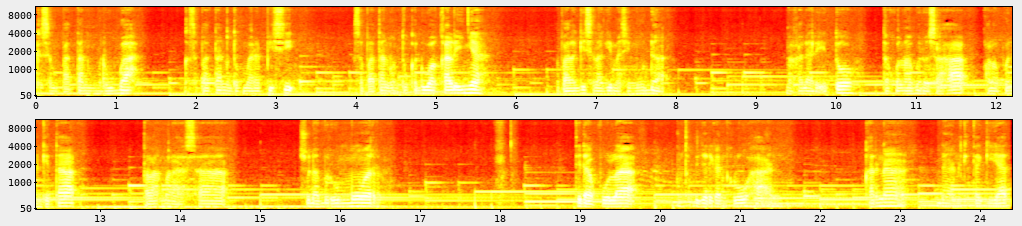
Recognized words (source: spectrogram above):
kesempatan merubah, kesempatan untuk merevisi, kesempatan untuk kedua kalinya, apalagi selagi masih muda. Maka dari itu, tekunlah berusaha walaupun kita telah merasa sudah berumur. Tidak pula untuk dijadikan keluhan. Karena dengan kita giat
